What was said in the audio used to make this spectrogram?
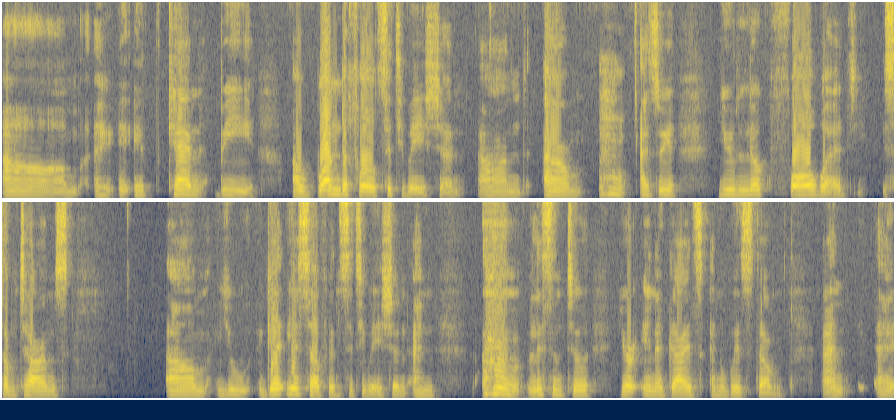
Um, it, it, can be a wonderful situation and um, as we you look forward sometimes um, you get yourself in situation and listen to your inner guides and wisdom. And uh,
